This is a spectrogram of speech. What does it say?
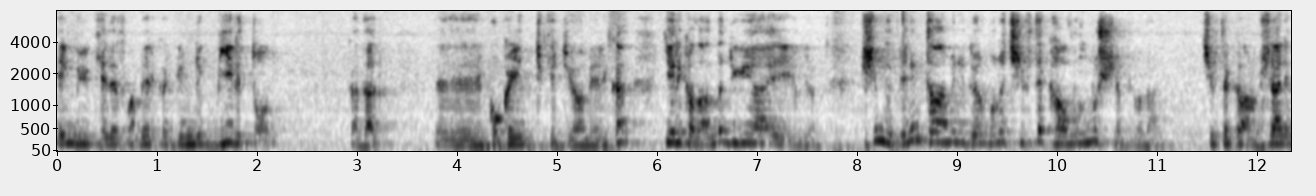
e, en büyük hedef Amerika günlük bir ton kadar e, kokain tüketiyor Amerika. Geri kalan da dünyaya yayılıyor. Şimdi benim tahmin ediyorum buna çifte kavrulmuş yapıyorlar. Çifte kavrulmuş. Yani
